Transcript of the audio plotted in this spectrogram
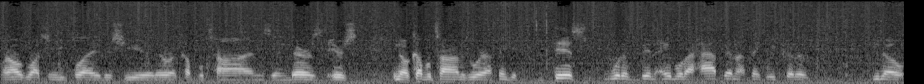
when I was watching you play this year, there were a couple times, and there's here's you know a couple times where I think if this would have been able to happen, I think we could have you know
